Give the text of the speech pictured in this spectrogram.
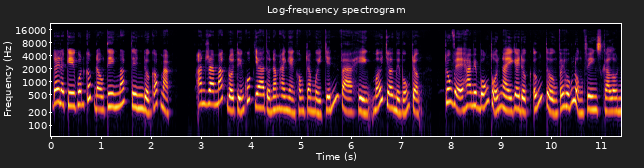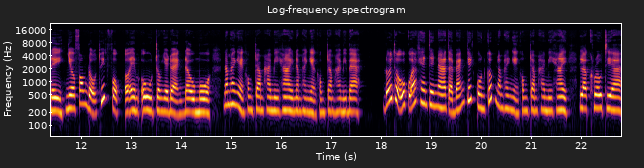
Đây là kỳ World Cup đầu tiên Martin được góp mặt. Anh ra mắt đội tuyển quốc gia từ năm 2019 và hiện mới chơi 14 trận. Trung vệ 24 tuổi này gây được ấn tượng với huấn luyện viên Scaloni nhờ phong độ thuyết phục ở MU trong giai đoạn đầu mùa năm 2022 năm 2023. Đối thủ của Argentina tại bán kết World Cup năm 2022 là Croatia,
